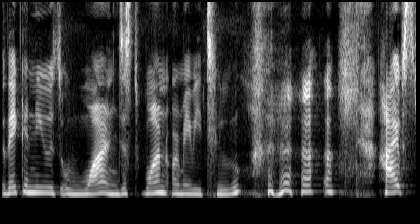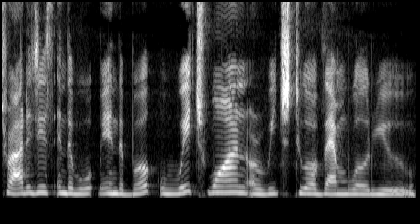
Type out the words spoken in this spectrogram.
they can use one, just one or maybe two hive strategies in the in the book. Which one or which two of them will you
